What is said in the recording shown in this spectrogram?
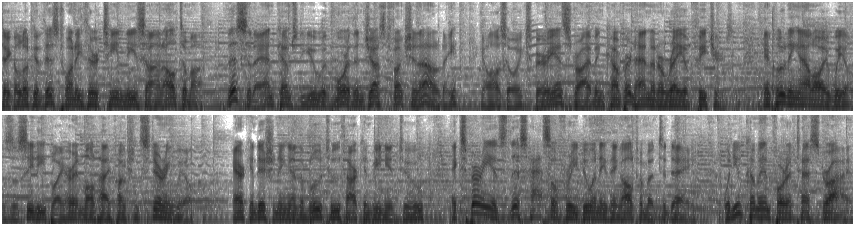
Take a look at this 2013 Nissan Altima. This sedan comes to you with more than just functionality. You'll also experience driving comfort and an array of features, including alloy wheels, a CD player, and multi-function steering wheel. Air conditioning and the Bluetooth are convenient too. Experience this hassle-free do-anything Altima today when you come in for a test drive.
